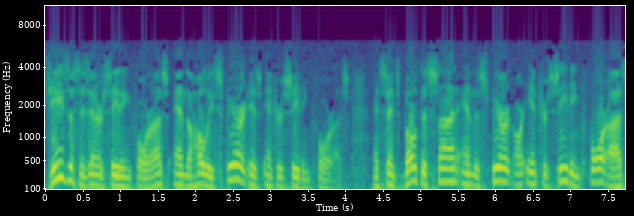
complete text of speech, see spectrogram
Jesus is interceding for us and the Holy Spirit is interceding for us. And since both the Son and the Spirit are interceding for us,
